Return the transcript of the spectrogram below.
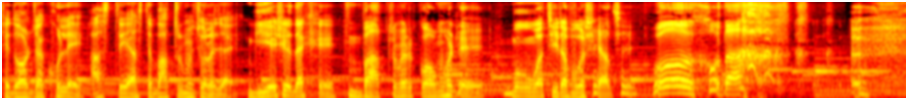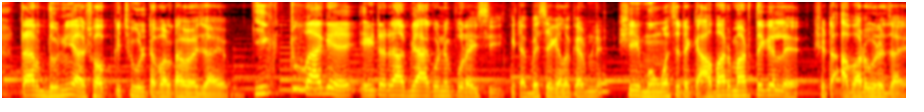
সে দরজা খুলে আস্তে আস্তে বাথরুমে চলে যায়। গিয়ে সে দেখে বাথরুমের কমোডে মৌমাছিটা বসে আছে। ও খোদা! তার দুনিয়া সবকিছু উল্টাপাল্টা হয়ে যায়। একটু আগে এইটারে আমি আগুনে পুরাইছি। এটা বেঁচে গেল কেমনে? সেই মৌমাছিটাকে আবার মারতে গেলে সেটা আবার উড়ে যায়।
